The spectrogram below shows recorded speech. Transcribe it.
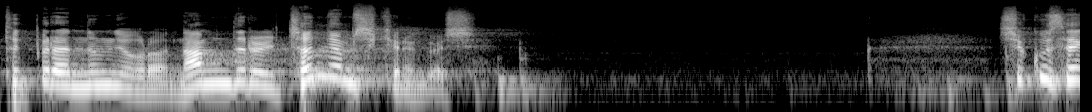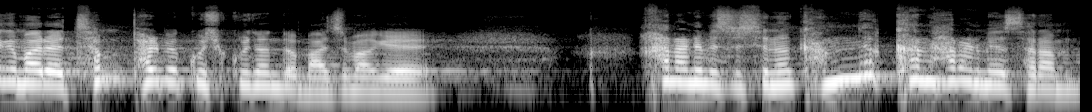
특별한 능력으로 남들을 전념시키는 것이 19세기 말에 1899년도 마지막에 하나님의 쓰시는 강력한 하나님의 사람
